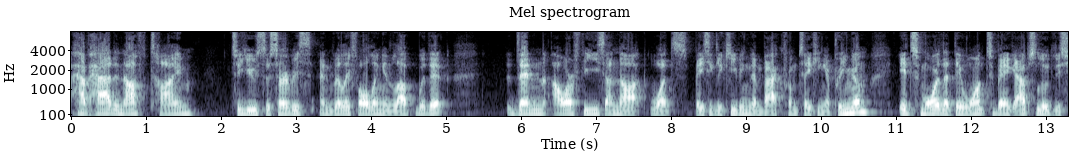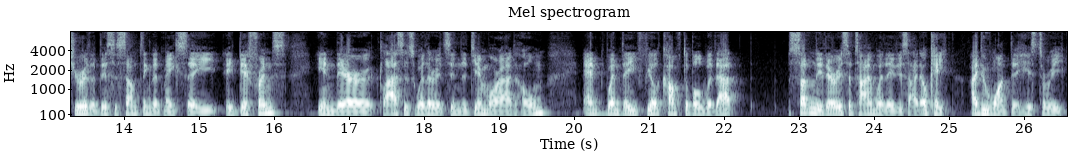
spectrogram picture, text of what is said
have had enough time to use the service and really falling in love with it, then our fees are not what's basically keeping them back from taking a premium. It's more that they want to make absolutely sure that this is something that makes a, a difference in their classes, whether it's in the gym or at home. And when they feel comfortable with that, suddenly there is a time where they decide, okay, I do want the history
